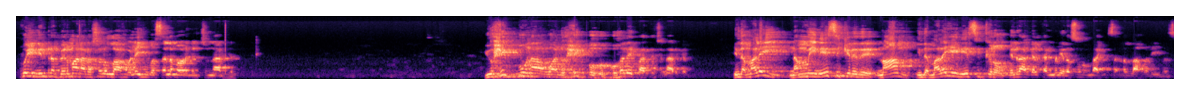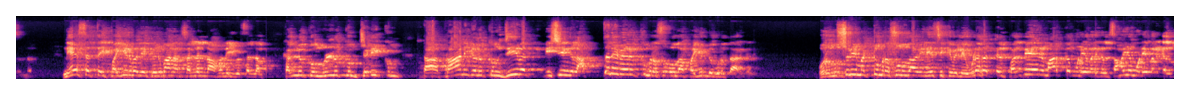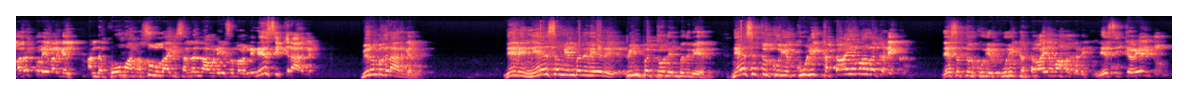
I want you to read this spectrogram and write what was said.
போய் நின்ற பெருமான ரசோல்லாஹ் அலைஹி வசல்லம் அவர்கள் சொன்னார்கள் யுஹிப்புனா வா நுஹிப்புஹு புகழை பார்த்து சொன்னார்கள். இந்த மலை நம்மை நேசிக்கிறது நாம் இந்த மலையை நேசிக்கிறோம் என்றார்கள் கண்மணி ரசூலுல்லாஹி ஸல்லல்லாஹு அலைஹி வஸல்லம். நேசத்தை பகிர்வதை பெருமானார் ஸல்லல்லாஹு அலைஹி வஸல்லம். கல்லுக்கும் முள்ளுக்கும் செடிக்கும் பிராணிகளுக்கும் ஜீவ விஷயங்கள் அத்தனை பேருக்கும் ரசூலுல்லாஹ் பகிர்ந்து கொடுத்தார்கள். ஒரு முஸ்லிம் மட்டும் ரசூலுல்லாவை நேசிக்கவில்லை. உலகத்தில் பல்வேறு மார்க்கமுடையவர்கள் சமயமுடையவர்கள் மதத்துடையவர்கள் அந்த போமான் ரசூலுல்லாஹி ஸல்லல்லாஹு அலைஹி வஸல்லம் அவர்களை நேசிக்கிறார்கள். விரும்புகிறார்கள். எனவே நேசம் என்பது வேறு பின்பற்றுவது என்பது வேறு. நேசத்திற்குரிய கூலி கட்டாயமாக கிடைக்கும். நேசத்திற்குரிய கூலி கட்டாயமாக கிடைக்கும். நேசிக்க வேண்டும்.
